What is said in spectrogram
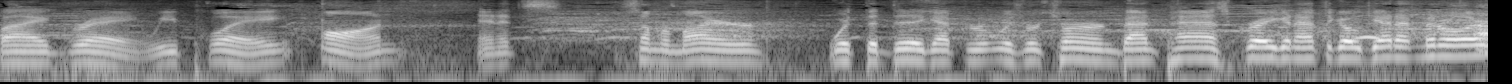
by Gray. We play on, and it's Summer Meyer with the dig after it was returned. Bad pass. Gray gonna have to go get it. Middle area.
